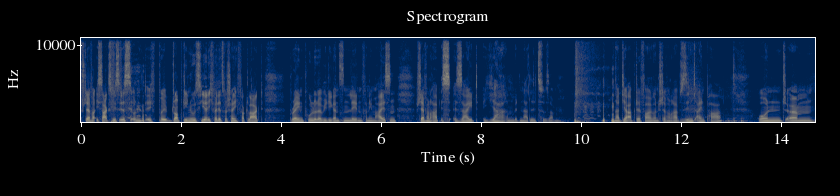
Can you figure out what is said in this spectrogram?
Stefan, ich sag's wie es ist und ich drop die News hier. Ich werde jetzt wahrscheinlich verklagt. Brainpool oder wie die ganzen Läden von ihm heißen. Stefan Raab ist seit Jahren mit Nadel zusammen. Nadja Abdelfarge und Stefan Raab sind ein Paar. Und ähm,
